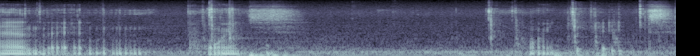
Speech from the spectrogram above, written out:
And then point, point eight.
